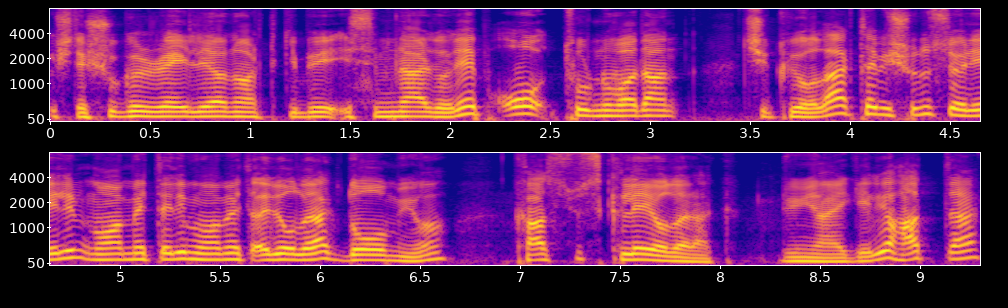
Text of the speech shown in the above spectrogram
işte Sugar Ray Leonard gibi isimler de öyle. Hep o turnuvadan çıkıyorlar. Tabii şunu söyleyelim Muhammed Ali Muhammed Ali olarak doğmuyor. Cassius Clay olarak dünyaya geliyor. Hatta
